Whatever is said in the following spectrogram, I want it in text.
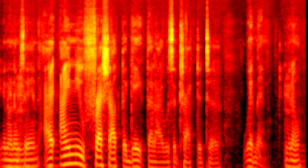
You know what I'm mm-hmm. saying? I, I knew fresh out the gate that I was attracted to women, you know? Mm-hmm.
